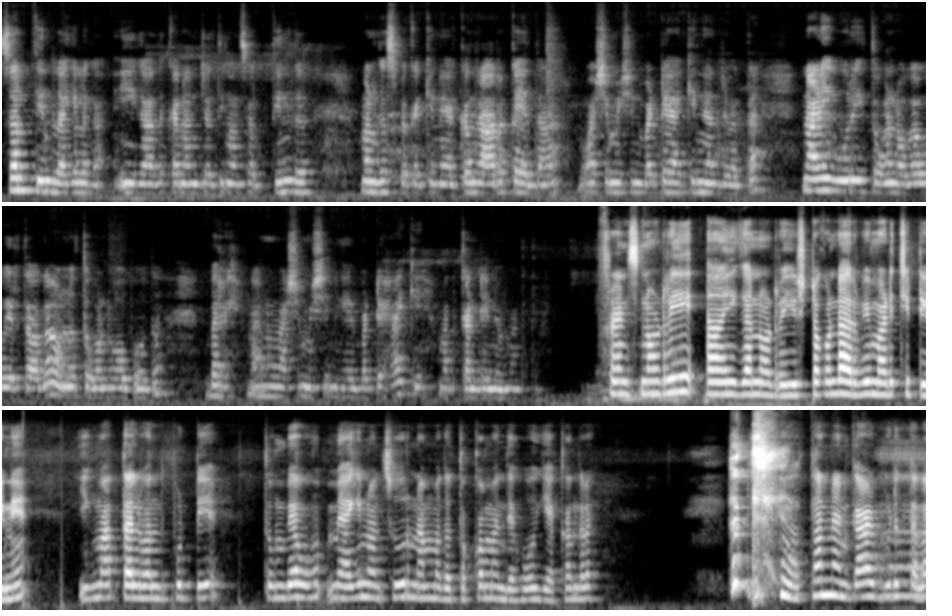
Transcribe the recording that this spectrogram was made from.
ಸ್ವಲ್ಪ ತಿಂದ್ಲಾಗಿಲ್ಲಗ ಈಗ ಅದಕ್ಕೆ ನನ್ನ ಜೊತೆಗೆ ಒಂದು ಸ್ವಲ್ಪ ತಿಂದು ಮನ್ಗಿಸ್ಬೇಕಾಕಿನ ಯಾಕಂದ್ರೆ ಆರಕ್ಕೆ ಇದ್ದ. ವಾಷಿಂಗ್ ಮಿಷಿನ್ ಬಟ್ಟೆ ಹಾಕಿದ್ನಿ ಅಂದ್ರೆ ಇವತ್ತು. ನಾಳೆಗೆ ಊರಿಗೆ ತೊಗೊಂಡು ಹೋಗೋವು ಇರ್ತಾವಲ್ಲ, ಅವನು ತೊಗೊಂಡು ಹೋಗ್ಬೋದು. ಬರ್ರಿ, ನಾನು ವಾಷಿಂಗ್ ಮಿಷಿನ್ಗೆ ಬಟ್ಟೆ ಹಾಕಿ ಮತ್ತೆ ಕಂಟಿನ್ಯೂ ಮಾಡ್ತೀನಿ. ಫ್ರೆಂಡ್ಸ್ ನೋಡ್ರಿ ಈಗ ನೋಡ್ರಿ, ಇಷ್ಟು ತಗೊಂಡು ಅರ್ವಿ ಮಾಡಿ ಚಿಟ್ಟಿನಿ. ಈಗ ಮತ್ತೆ ಅಲ್ಲಿ ಒಂದು ಪುಟ್ಟಿ ತುಂಬ್ಯಾವು ಮ್ಯಾಗಿನ ಒಂದು ಚೂರು ನಮ್ಮದು ತೊಗೊಂಬಂದೆ ಹೋಗಿ, ಯಾಕಂದ್ರೆ ತನ್ನ ಗಾಳಿ ಬಿಡುತ್ತಲ್ಲ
